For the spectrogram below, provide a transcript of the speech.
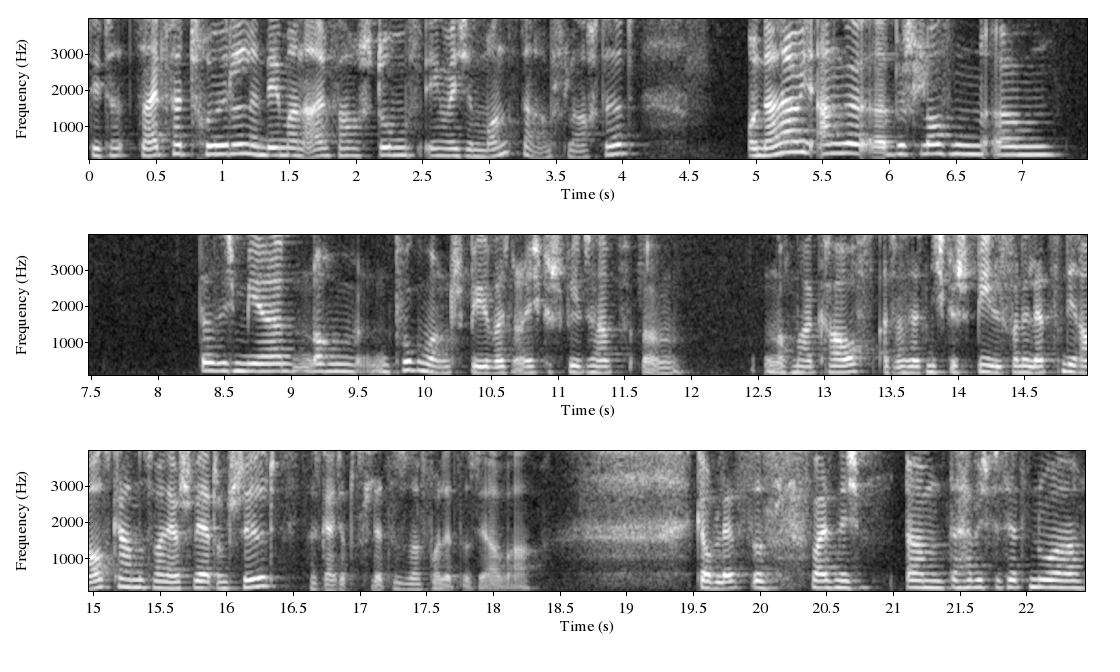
die Zeit vertrödeln, indem man einfach stumpf irgendwelche Monster abschlachtet. Und dann habe ich ange äh, beschlossen, ähm, dass ich mir noch ein, ein Pokémon-Spiel, was ich noch nicht gespielt habe, ähm, nochmal kaufe. Also was heißt nicht gespielt? Von den letzten, die rauskamen, das waren ja Schwert und Schild. Ich weiß gar nicht, ob das letztes oder vorletztes Jahr war. Ich glaube letztes, weiß nicht. Ähm, da habe ich bis jetzt nur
